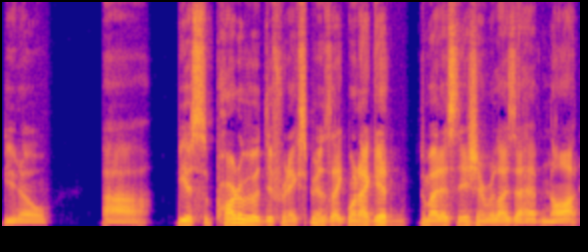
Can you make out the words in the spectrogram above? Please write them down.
you know uh, be a part of a different experience. Like when I get to my destination, I realize I have not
